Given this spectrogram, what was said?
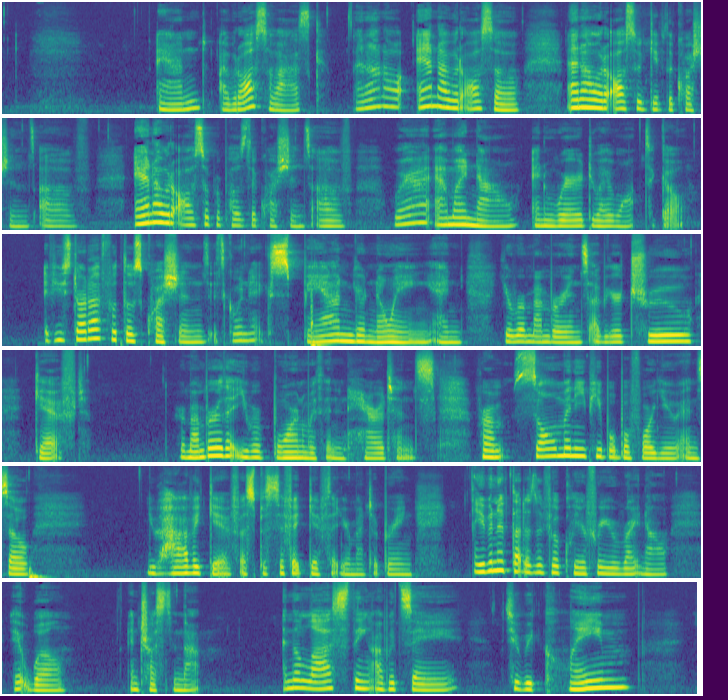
And I would also ask, and I and I would also, and I would also give the questions of, and I would also propose the questions of, where am I now and where do I want to go? If you start off with those questions, it's going to expand your knowing and your remembrance of your true gift. Remember that you were born with an inheritance from so many people before you, and so you have a gift, a specific gift that you're meant to bring. Even if that doesn't feel clear for you right now, it will, and trust in that. And the last thing I would say to reclaim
